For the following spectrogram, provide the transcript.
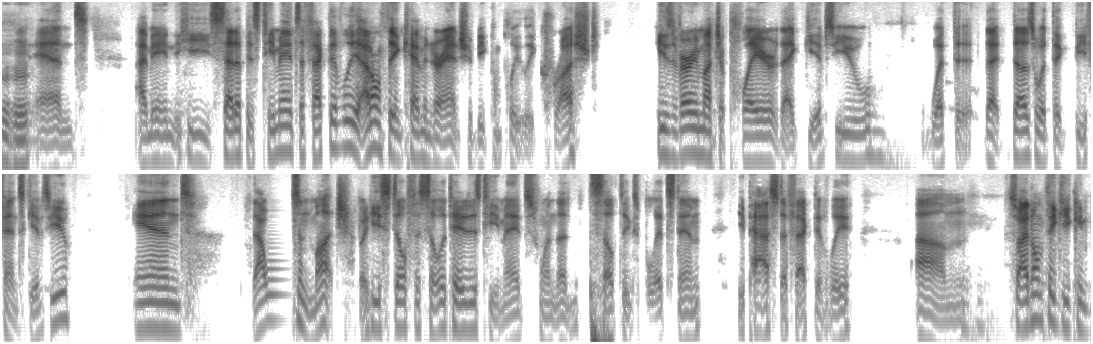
mm-hmm. and I mean he set up his teammates effectively. I don't think Kevin Durant should be completely crushed. He's very much a player that gives you what the that does what the defense gives you and that wasn't much, but he still facilitated his teammates when the Celtics blitzed him. He passed effectively. Um, so I don't think you can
